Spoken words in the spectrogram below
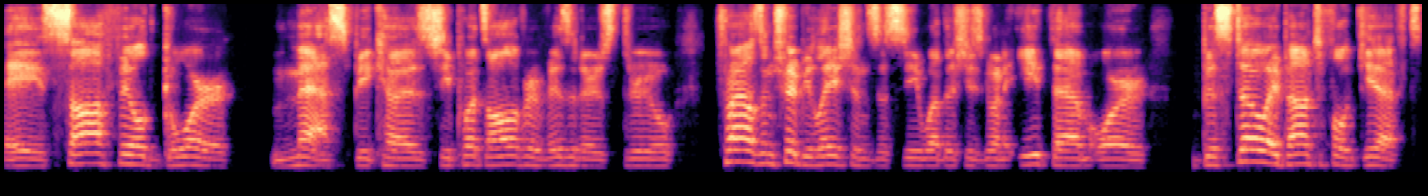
a saw-filled gore mess because she puts all of her visitors through trials and tribulations to see whether she's going to eat them or bestow a bountiful gift.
